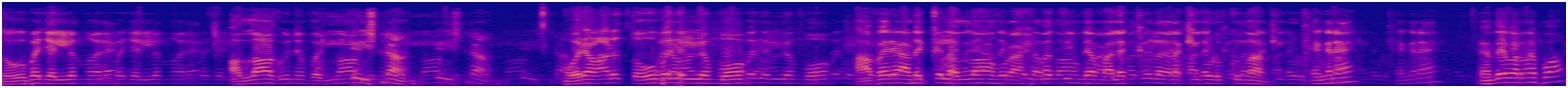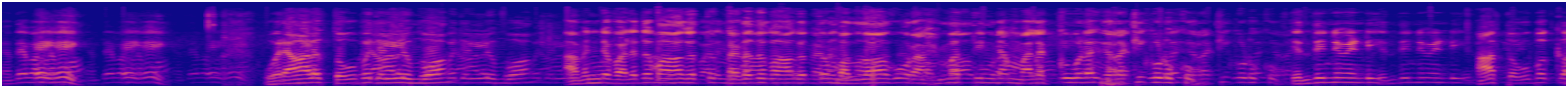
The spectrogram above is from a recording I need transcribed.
തൗബ ചെല്ലുന്നോലെ അള്ളാഹുവിന് വലിയ ഇഷ്ടമാണ്. ഇഷ്ടമാണ്. ഒരാൾ തൗബ ചെല്ലുമ്പോ ചെല്ലുമ്പോ അവരെ അടുക്കൽ അള്ളാഹു റഹ്മത്തിന്റെ മലക്കുകൾ ഇറക്കി കൊടുക്കുന്നതാണ്. എങ്ങനെ? എങ്ങനെ? എന്തേ പറഞ്ഞപ്പോ. ഒരാൾ തൗബ ചെല്ലുമ്പോ ചെല്ലുമ്പോ അവന്റെ വലതുഭാഗത്തും ഇടതുഭാഗത്തും അള്ളാഹു റഹ്മത്തിന്റെ മലക്കുകളെ ഇറക്കി കൊടുക്കും. ഇറക്കി കൊടുക്കും എന്തിനു വേണ്ടി? എന്തിനു വേണ്ടി ആ തൗബക്ക്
